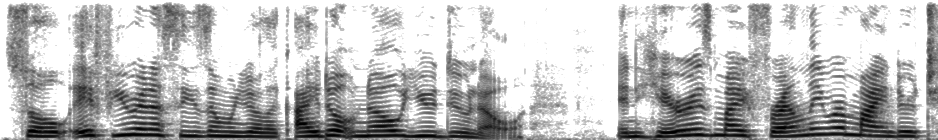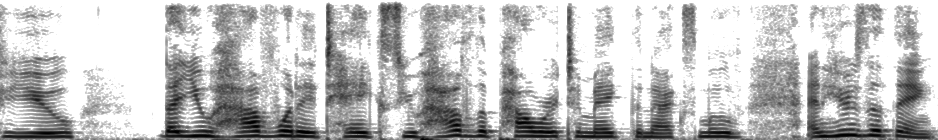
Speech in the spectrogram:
So if you're in a season where you're like, I don't know, you do know. And here is my friendly reminder to you that you have what it takes. You have the power to make the next move. And here's the thing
